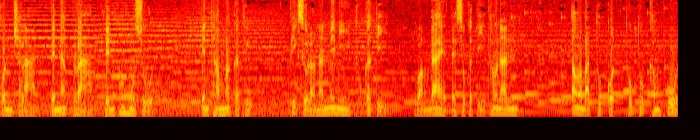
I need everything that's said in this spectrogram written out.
คนฉลาด เป็นนักปราชญ์เป็นพ่อหูสูตร เป็นธรรมกถึก ภิกษุเหล่านั้นไม่มีทุกติ หวังได้แต่สุขติเท่านั้น ต้องอบัตทุกกฎทุกๆคำพูด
